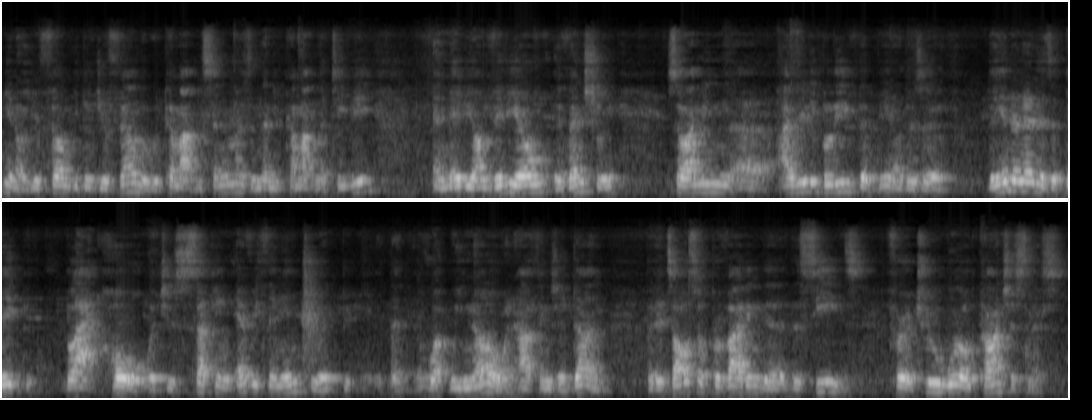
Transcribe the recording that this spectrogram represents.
you know, your film, you did your film, it would come out in cinemas and then it'd come out on the TV and maybe on video eventually. So, I mean, uh, I really believe that, you know, there's a, the internet is a big black hole which is sucking everything into it of what we know and how things are done. But it's also providing the, the seeds for a true world consciousness.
